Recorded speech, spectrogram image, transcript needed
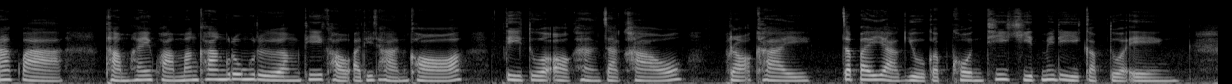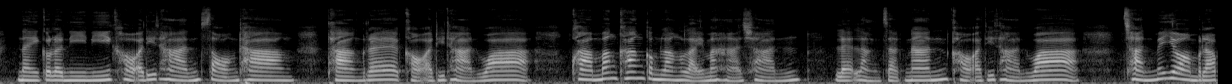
มากกว่าทำให้ความมั่งคั่งรุ่งเรืองที่เขาอธิษฐานขอ ตีตัวออกห่างจากเขา เพราะใครจะไปอยากอยู่กับคนที่คิดไม่ดีกับตัวเอง ในกรณีนี้เขาอธิษฐานสองทาง ทางแรกเขาอธิษฐานว่า ความมั่งคั่งกำลังไหลมาหาฉัน และหลังจากนั้นเขาอธิษฐานว่า ฉันไม่ยอมรับ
